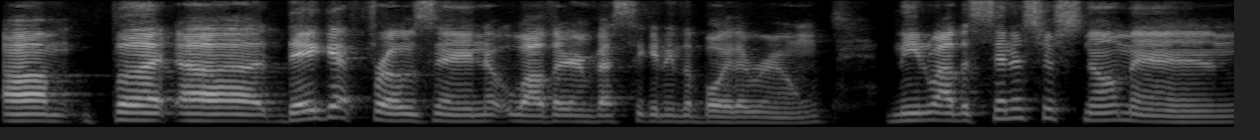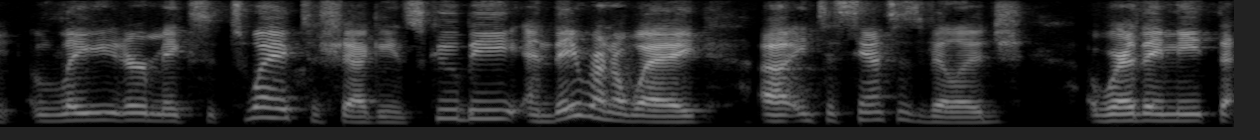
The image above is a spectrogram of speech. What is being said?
Um, but uh, they get frozen while they're investigating the boiler room. Meanwhile, the sinister snowman later makes its way to Shaggy and Scooby, and they run away uh, into Santa's village, where they meet the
